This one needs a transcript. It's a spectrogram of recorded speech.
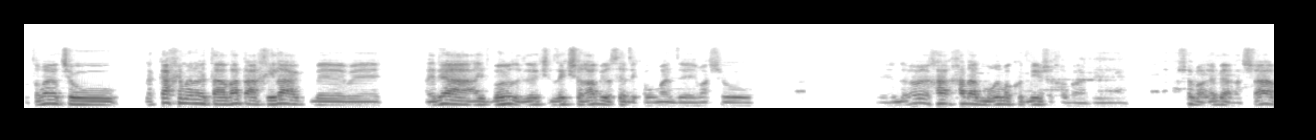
זאת אומרת שהוא לקח ממנו את אהבת האכילה על ידי ההתבוננות, זה, זה כשרבי עושה את זה כמובן, זה משהו... אני מדבר אחד האדמו"רים הקודמים של חב"ד, אני חושב הרבי הרש"ב,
